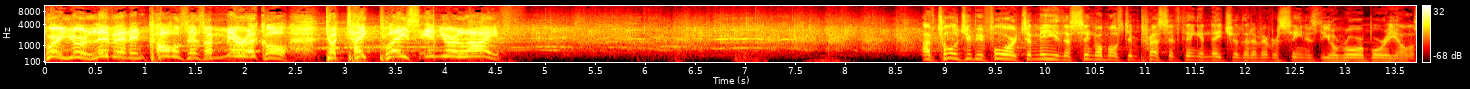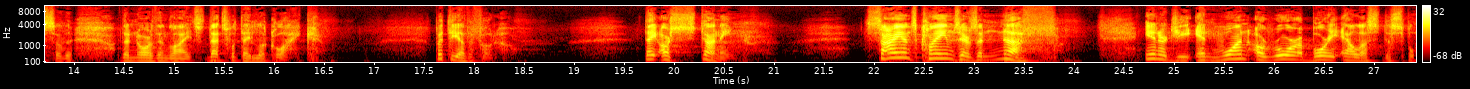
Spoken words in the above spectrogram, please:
where you're living and causes a miracle to take place in your life. I've told you before, to me, the single most impressive thing in nature that I've ever seen is the aurora borealis of the, the northern lights. That's what they look like. Put the other photo. They are stunning. Science claims there's enough energy in one aurora borealis display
